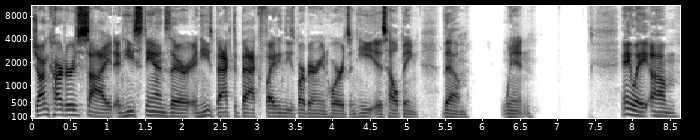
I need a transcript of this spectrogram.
John Carter's side, and he stands there, and he's back to back fighting these barbarian hordes, and he is helping them win. Anyway, um,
